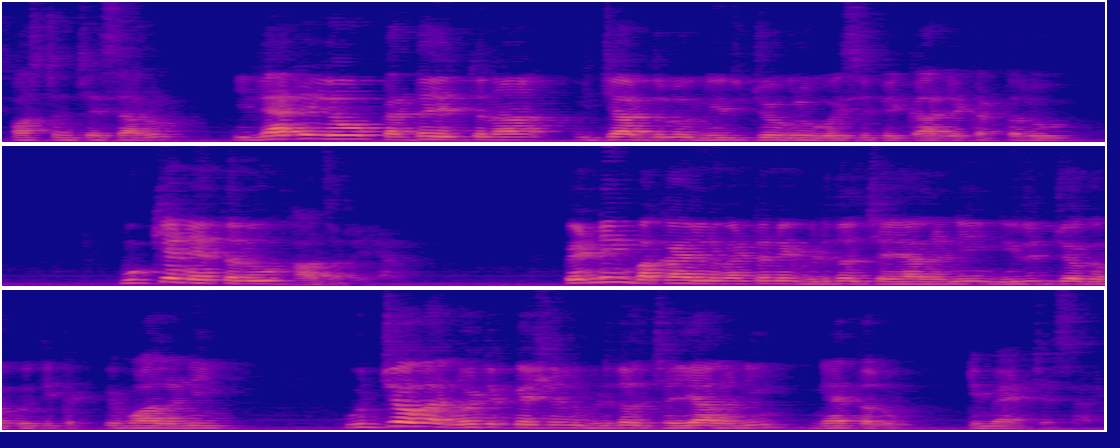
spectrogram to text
స్పష్టం చేశారు. ఈ ర్యాలీలో పెద్ద ఎత్తున విద్యార్థులు నిరుద్యోగులు వైసీపీ కార్యకర్తలు ముఖ్య నేతలు హాజరయ్యారు. పెండింగ్ బకాయిలను వెంటనే విడుదల చేయాలని నిరుద్యోగ భృతి ఇవ్వాలని ఉద్యోగ నోటిఫికేషన్లు విడుదల చేయాలని నేతలు డిమాండ్ చేశారు.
